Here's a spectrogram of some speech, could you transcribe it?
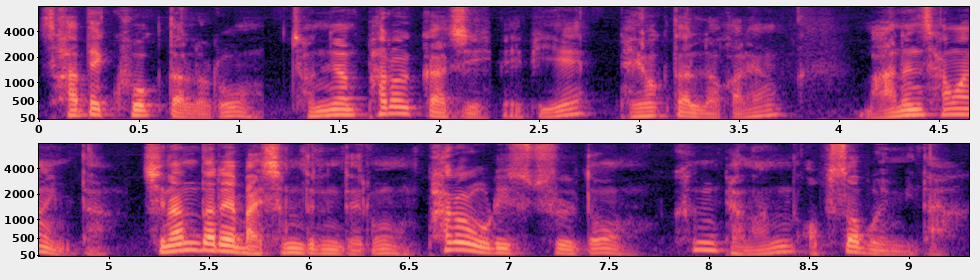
409억 달러로 전년 8월까지에 비해 100억 달러가량 많은 상황입니다. 지난달에 말씀드린 대로 8월 우리 수출도 큰 변화는 없어 보입니다.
